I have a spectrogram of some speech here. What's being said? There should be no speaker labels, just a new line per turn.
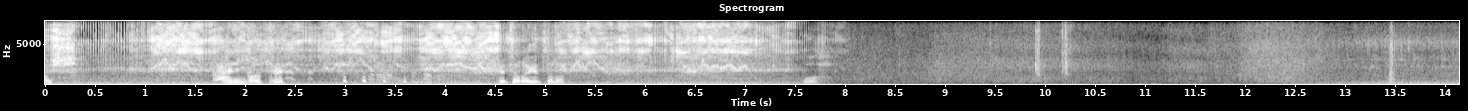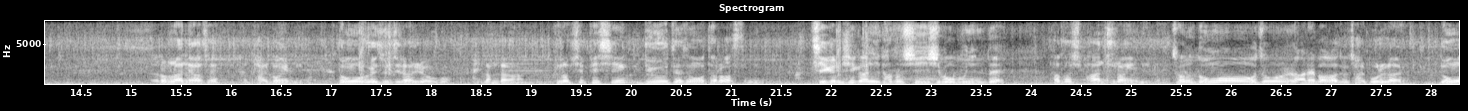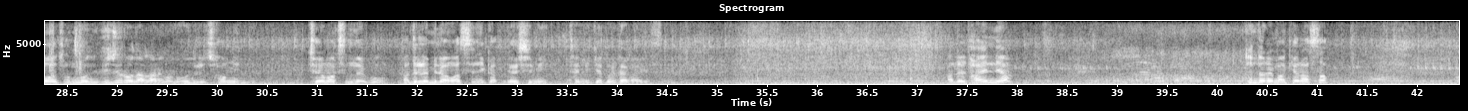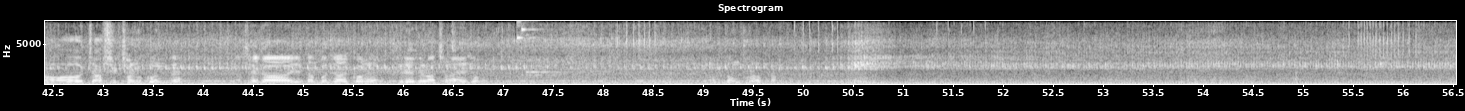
오씨. 아닌 것 같아. 괜찮아 괜찮아. 와 여러분 안녕하세요. 달봉입니다. 농어 외수질을 하려고 남당항 클럽 씨피싱 뉴 대성호 타러 왔습니다. 지금 시간이 5시 25분인데 5시 반 출항입니다 저는 농어 어종을 안 해봐가지고 잘 몰라요 농어 전문 위주로 나가는 건 오늘이 처음입니다 체험학습 내고 아들내미랑 왔으니까 열심히 재밌게 놀다 가겠습니다 아들 다 했냐? 핀도레만 껴놨어? 어 짜식 잘 묶었는데? 제가 일단 먼저 할 거는 드랙을 맞춰놔야죠 어, 너무 풀었다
